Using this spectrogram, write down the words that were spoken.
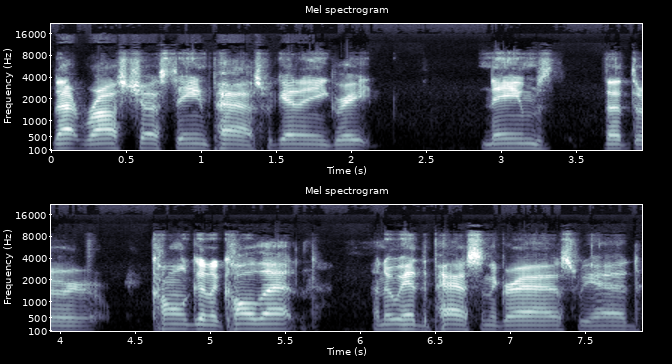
that Ross Chastain pass? We got any great names that they're calling going to call that? I know we had the pass in the grass. We had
